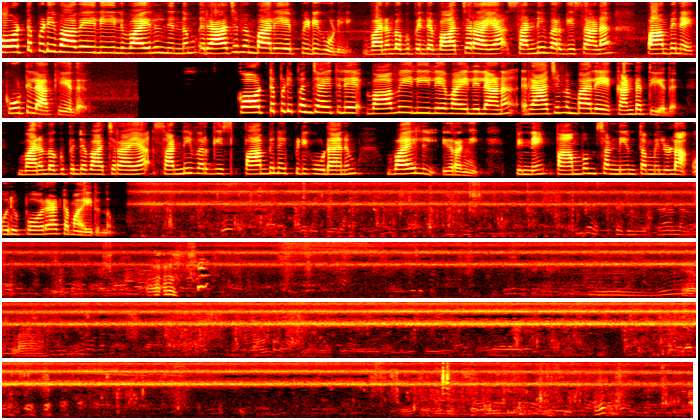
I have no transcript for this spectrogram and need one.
കോട്ടപ്പടി വാവേലിയിൽ വയലിൽ നിന്നും രാജവെമ്പാലയെ പിടികൂടി. വനംവകുപ്പിന്റെ വാച്ചറായ സണ്ണി വർഗീസാണ് പാമ്പിനെ കൂട്ടിലാക്കിയത്. കോട്ടപ്പടി പഞ്ചായത്തിലെ വാവേലിയിലെ വയലിലാണ് രാജവെമ്പാലയെ കണ്ടെത്തിയത്. വനംവകുപ്പിന്റെ വാച്ചറായ സണ്ണി വർഗീസ് പാമ്പിനെ പിടികൂടാനും വയലിൽ ഇറങ്ങി. പിന്നെ പാമ്പും സണ്ണിയും തമ്മിലുള്ള ഒരു പോരാട്ടമായിരുന്നു. Tuyệt là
